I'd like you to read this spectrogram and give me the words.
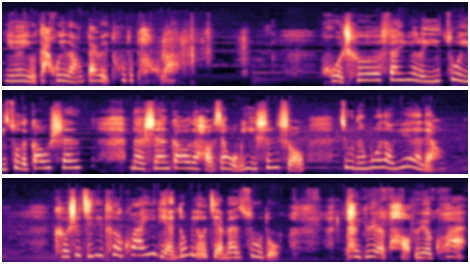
因为有大灰狼，白尾兔就跑了。火车翻越了一座一座的高山，那山高的好像我们一伸手就能摸到月亮。可是极地特快一点都没有减慢速度，它越跑越快。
